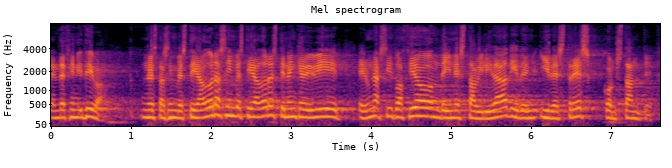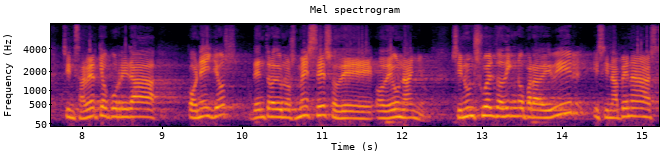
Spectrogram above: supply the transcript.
En definitiva, nuestras investigadoras e investigadores tienen que vivir en una situación de inestabilidad y de, estrés constante, sin saber qué ocurrirá con ellos dentro de unos meses o de un año, sin un sueldo digno para vivir y sin apenas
